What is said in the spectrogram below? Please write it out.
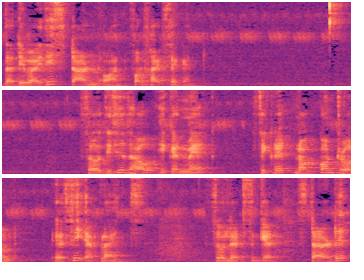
the device is turned on for 5 seconds. So this is how you can make secret knock controlled AC appliance. So let's get started.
